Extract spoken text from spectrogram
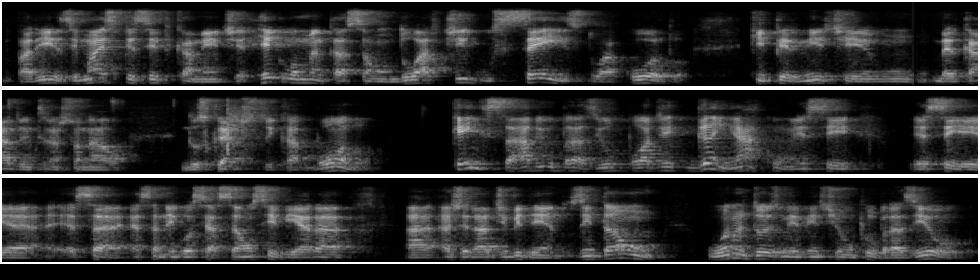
de Paris, e mais especificamente regulamentação do artigo 6 do acordo, que permite um mercado internacional dos créditos de carbono, quem sabe o Brasil pode ganhar com esse, esse, é, essa, essa negociação se vier a, a, a gerar dividendos. Então, o ano de 2021 para o Brasil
